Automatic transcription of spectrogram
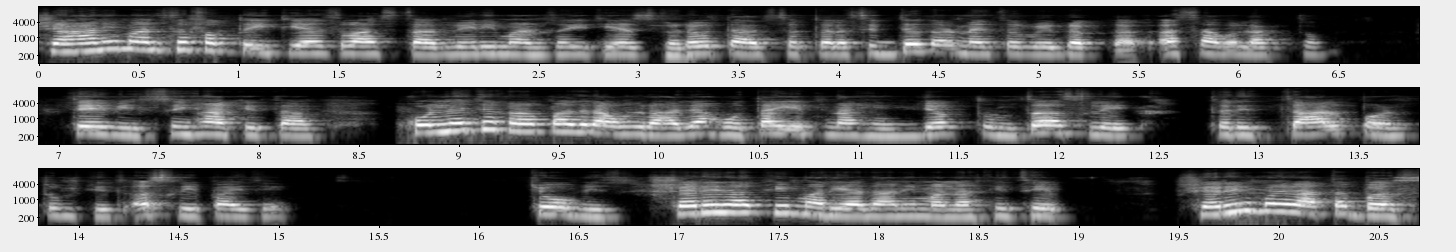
शहाणी माणसं फक्त इतिहास वाचतात वेळी माणसं इतिहास घडवतात स्वतःला सिद्ध करण्याचा वेळ लागतात असावं लागतं. तेवीस सिंहाची चाल कोल्ह्याच्या कळपात राहून राजा होता येत नाही. जग तुमचं असले तरी चाल पण तुमचीच असली पाहिजे. चोवीस शरीराची मर्यादा आणि मनाची झेप. शरीर म्हणे आता बस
